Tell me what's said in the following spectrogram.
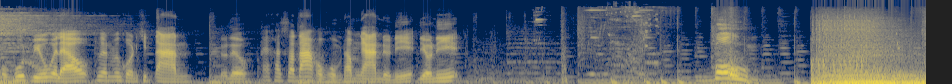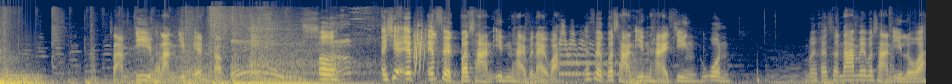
ผมพูดวิวไปแล้ว เพื่อนไม่ควรคิดนานเร็วๆให้แคสด้าของผมทำงานเดี๋ยวนี้ เดี๋ยวนี้บูมสามจี้พลังยี่สิบเอ็ดครับโอ้สเออแนปไอเชี่ยเอฟเอฟเฟกต์ประสานอินหายไปไหนวะเอฟเฟกต์ประสานอินหายจริงทุกคนทำไมคัสนาไม่ประสานอินแล้ววะ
